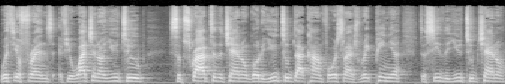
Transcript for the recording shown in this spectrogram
with your friends. If you're watching on YouTube, subscribe to the channel. Go to youtube.com forward slash Rick Pina to see the YouTube channel.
